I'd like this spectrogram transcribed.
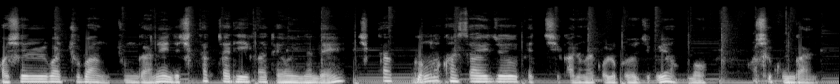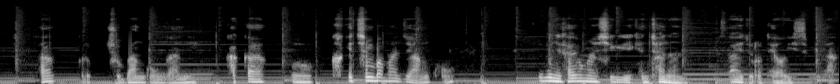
거실과 주방 중간에 이제 식탁 자리가 되어 있는데 식탁 넉넉한 사이즈 배치 가능할 걸로 보여지고요. 뭐 거실 공간, 식탁 그리고 주방 공간이 각각 뭐 크게 침범하지 않고 충분히 사용하시기 괜찮은 사이즈로 되어 있습니다.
